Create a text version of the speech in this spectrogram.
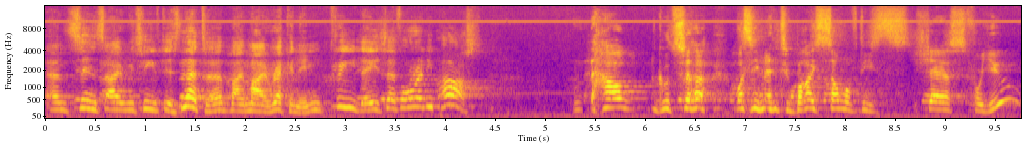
And since I received his letter, by my reckoning, three days have already passed. How, good sir, was he meant to buy some of these shares for you?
